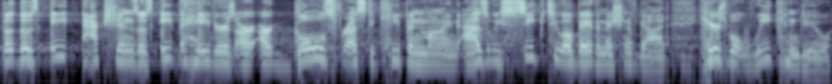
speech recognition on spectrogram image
those eight actions, those eight behaviors are, are goals for us to keep in mind as we seek to obey the mission of God. Here's what we can do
